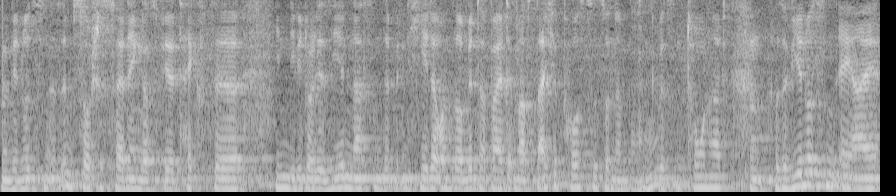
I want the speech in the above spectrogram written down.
Wir nutzen es im Social Setting, dass wir Texte individualisieren lassen, damit nicht jeder unserer Mitarbeiter immer das gleiche postet, sondern es einen gewissen Ton hat. Also wir nutzen AI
